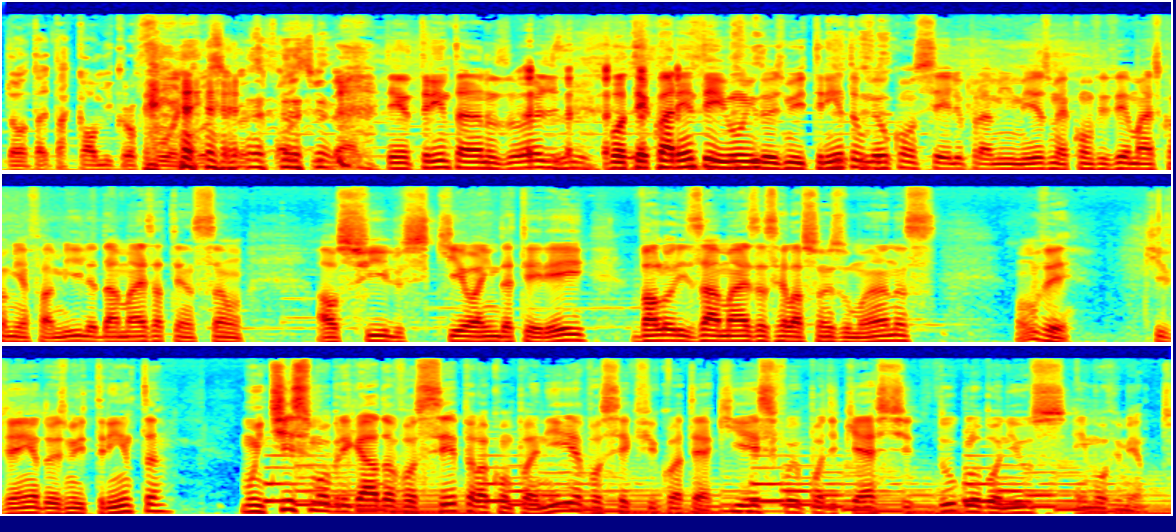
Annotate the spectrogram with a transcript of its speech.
Então tá tacar o microfone você quando você fala a sua idade. Tenho 30 anos hoje, vou ter 41 em 2030. O meu conselho para mim mesmo é conviver mais com a minha família, dar mais atenção aos filhos que eu ainda terei, valorizar mais as relações humanas. Vamos ver. Que venha 2030. Muitíssimo obrigado a você pela companhia, você que ficou até aqui. Esse foi o podcast do Globo News em Movimento.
